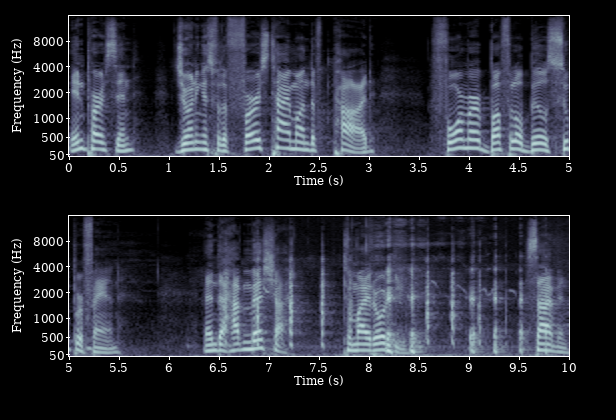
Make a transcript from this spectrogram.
in person, joining us for the first time on the pod, former Buffalo Bills superfan, and the Hamesha to my roti, Simon.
